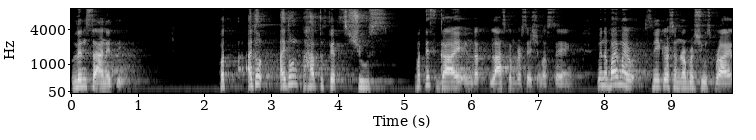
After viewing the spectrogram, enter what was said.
Linsanity. But I don't, I don't have to fit shoes. But this guy in that last conversation was saying, when I buy my sneakers and rubber shoes, Brian,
